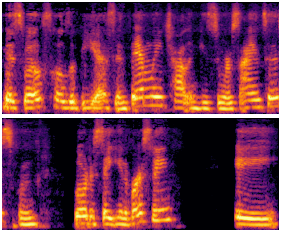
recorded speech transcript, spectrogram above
Ms. Wilkes holds a BS in Family, Child, and Consumer Sciences from Florida State University a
